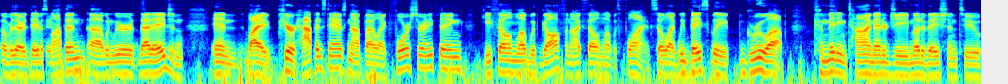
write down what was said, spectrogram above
over there at Davis Maupin uh, when we were that age. And, and by pure happenstance, not by like force or anything, he fell in love with golf and I fell in love with flying. So, like, we basically grew up committing time, energy, motivation to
